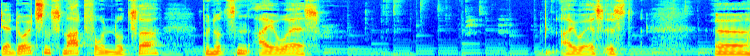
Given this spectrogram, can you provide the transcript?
der deutschen Smartphone-Nutzer benutzen iOS? iOS ist äh,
